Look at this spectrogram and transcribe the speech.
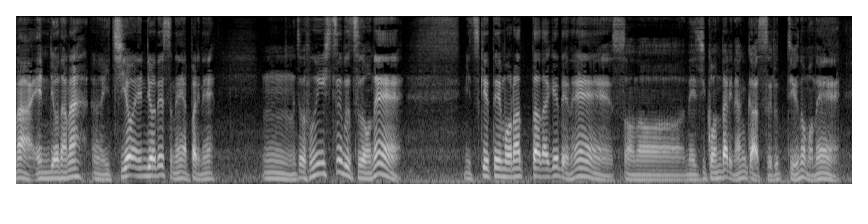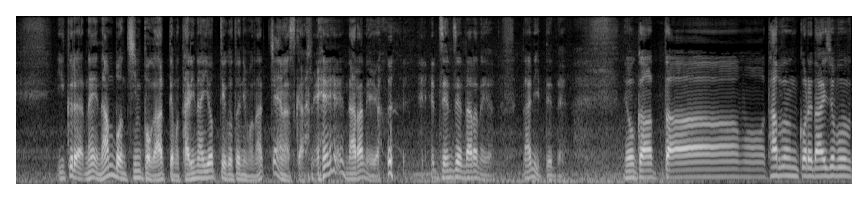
まあ遠慮だな。うん、一応遠慮ですね、やっぱりね。うん、ちょっと紛失物をね、見つけてもらっただけでね、その、ねじ込んだりなんかするっていうのもね、いくらね、何本チンポがあっても足りないよっていうことにもなっちゃいますからね。ならねえよ。全然ならねえよ。何言ってんだよ。よかった。もう、多分これ大丈夫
